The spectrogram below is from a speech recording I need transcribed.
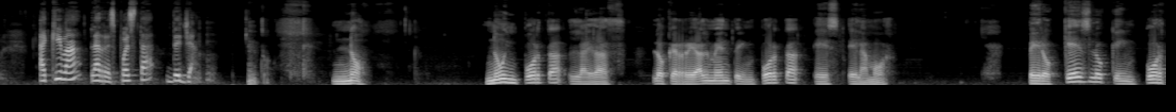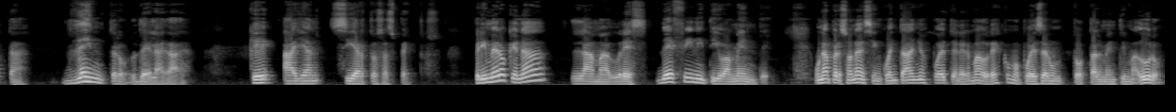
Aquí va la respuesta de Jan. No. No importa la edad. Lo que realmente importa es el amor. Pero ¿qué es lo que importa dentro de la edad? Que hayan ciertos aspectos. Primero que nada, la madurez, definitivamente. Una persona de 50 años puede tener madurez como puede ser un totalmente inmaduro.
